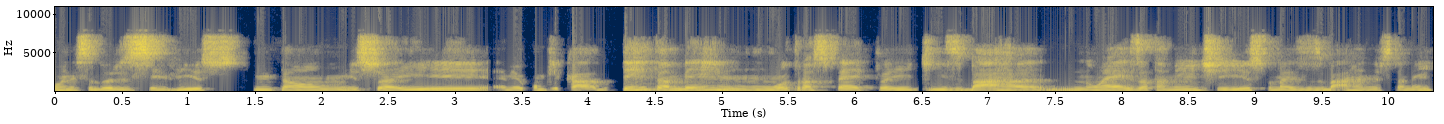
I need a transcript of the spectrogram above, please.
fornecedores de serviços. Então, isso aí é meio complicado. Tem também um outro aspecto aí que esbarra, não é exatamente isso, mas esbarra nisso também,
